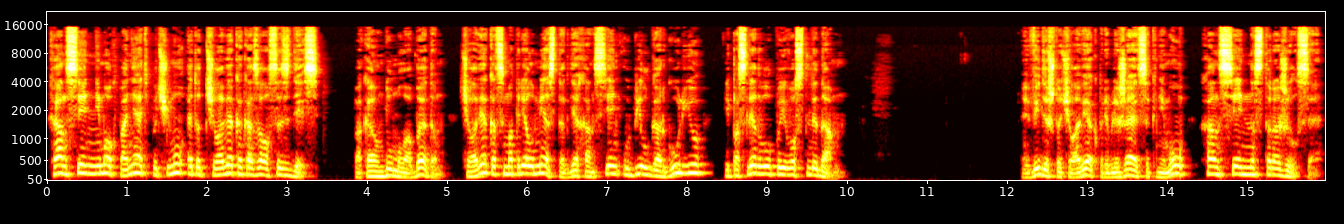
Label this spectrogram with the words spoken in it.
Хан Сень не мог понять, почему этот человек оказался здесь. Пока он думал об этом, человек осмотрел место, где Хан Сень убил горгулью и последовал по его следам. Видя, что человек приближается к нему, Хан Сень насторожился.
